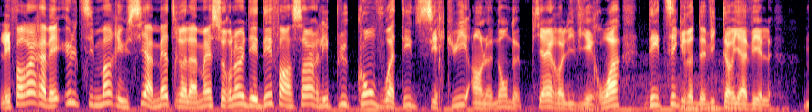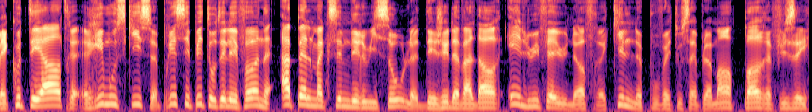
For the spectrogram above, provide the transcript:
Les Foreurs avaient ultimement réussi à mettre la main sur l'un des défenseurs les plus convoités du circuit en le nom de Pierre-Olivier Roy des Tigres de Victoriaville. Mais coup de théâtre, Rimouski se précipite au téléphone, appelle Maxime Desruisseaux, le DG de Val d'Or, et lui fait une offre qu'il ne pouvait tout simplement pas refuser.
